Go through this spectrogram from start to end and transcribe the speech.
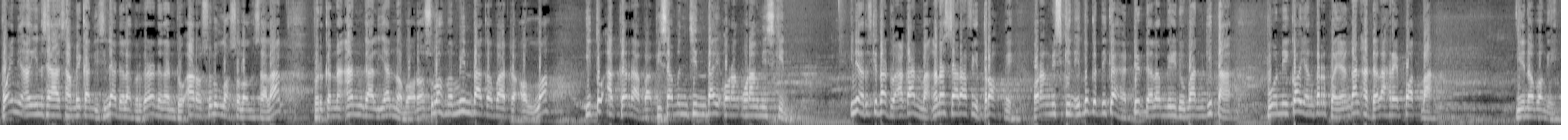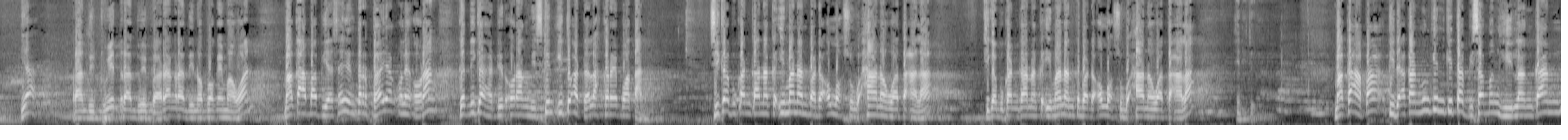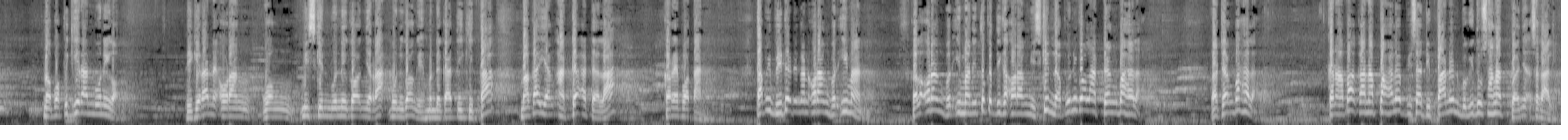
poin yang ingin saya sampaikan di sini adalah berkenaan dengan doa Rasulullah SAW berkenaan kalian nopo Rasulullah meminta kepada Allah itu agar apa bisa mencintai orang-orang miskin. Ini harus kita doakan, Pak, karena secara fitrah nih, orang miskin itu ketika hadir dalam kehidupan kita, puniko yang terbayangkan adalah repot, Pak. Ini apa nggih? Ya, randu duit, randu barang, randu nopo kemauan, maka apa biasanya yang terbayang oleh orang ketika hadir orang miskin itu adalah kerepotan. Jika bukan karena keimanan pada Allah Subhanahu wa taala, jika bukan karena keimanan kepada Allah Subhanahu wa taala, ini Maka apa? Tidak akan mungkin kita bisa menghilangkan nopo pikiran kok. Pikiran orang wong miskin kok nyerak kok nggih mendekati kita, maka yang ada adalah kerepotan. Tapi beda dengan orang beriman. Kalau orang beriman itu ketika orang miskin, lah pun kok ladang pahala. Ladang pahala. Kenapa? Karena pahala bisa dipanen begitu sangat banyak sekali.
